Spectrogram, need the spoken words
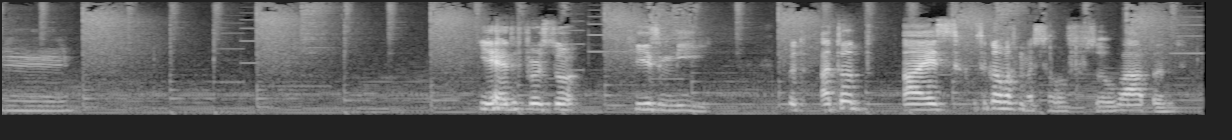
Mm. Yeah, the first one, he's me. But I thought I sacrificed myself, so what happened?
